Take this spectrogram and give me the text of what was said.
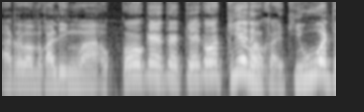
කියනෝ අටම කලින්වා ඔක්කෝකකවක් කියනොකයි කිව්වට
